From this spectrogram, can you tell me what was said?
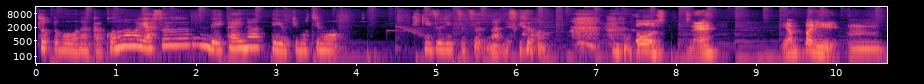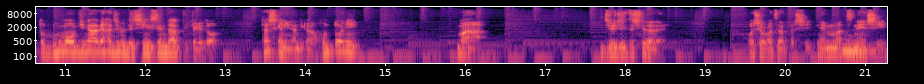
ちょっともうなんか、このまま休んでいたいなっていう気持ちも引きずりつつなんですけど。そうですね。やっぱり、うーんと、僕も沖縄で初めて新鮮だって言ったけど、確かに何かな、本当に、まあ、充実してたお正月だったし、年末年始、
